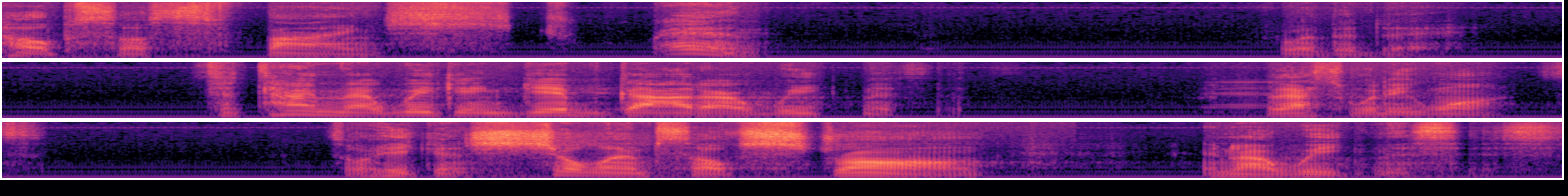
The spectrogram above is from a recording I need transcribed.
helps us find strength for the day. It's a time that we can give God our weaknesses. That's what He wants. So He can show Himself strong in our weaknesses.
